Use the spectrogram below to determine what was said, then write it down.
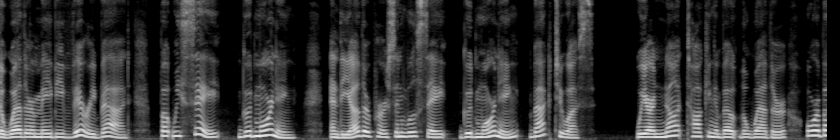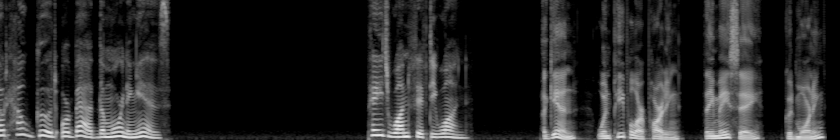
The weather may be very bad, but we say, Good morning, and the other person will say, Good morning back to us. We are not talking about the weather or about how good or bad the morning is. Page 151. Again, when people are parting, they may say good morning,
